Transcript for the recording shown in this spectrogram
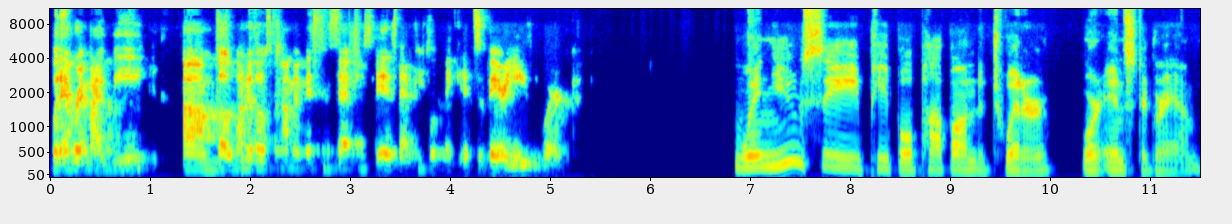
whatever it might be. Um, but one of those common misconceptions is that people think it's very easy work. When you see people pop onto Twitter or Instagram,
